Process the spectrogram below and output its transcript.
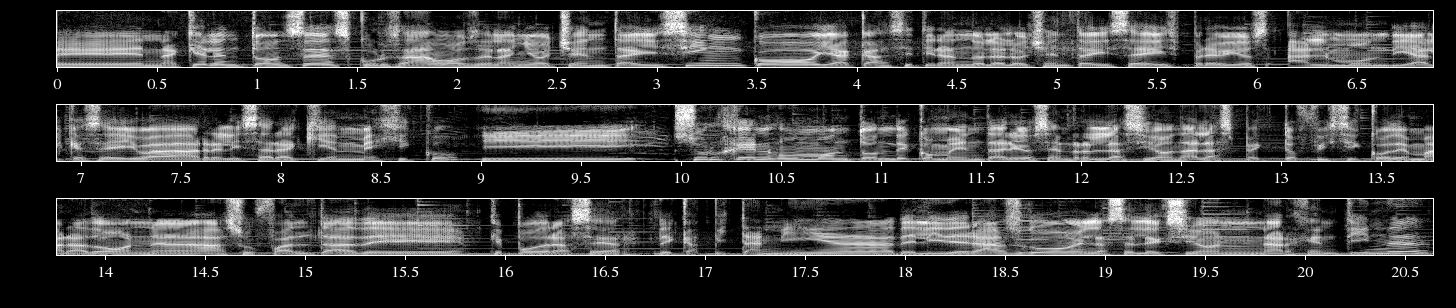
En aquel entonces cursábamos del año 85, ya casi tirándole al 86, previos al mundial que se iba a realizar aquí en México. Y surgen un montón de comentarios en relación al aspecto físico de Maradona, a su falta de. ¿Qué podrá ser? De capitanía, de liderazgo en la selección argentina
